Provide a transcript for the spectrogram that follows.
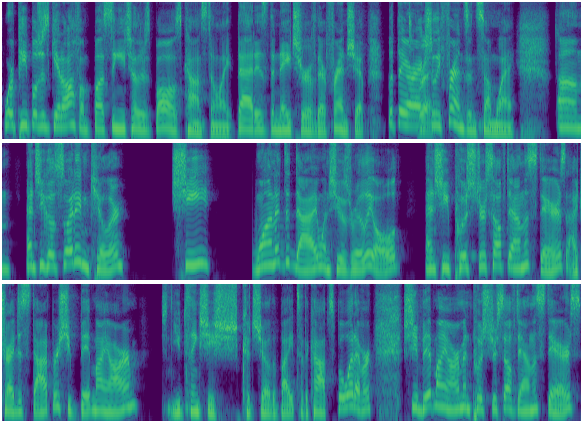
Where people just get off on busting each other's balls constantly. That is the nature of their friendship, but they are Right. actually friends in some way. Um, and she goes, So I didn't kill her. She wanted to die when she was really old and she pushed herself down the stairs. I tried to stop her. She bit my arm. You'd think she sh- could show the bite to the cops, but whatever. She bit my arm and pushed herself down the stairs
